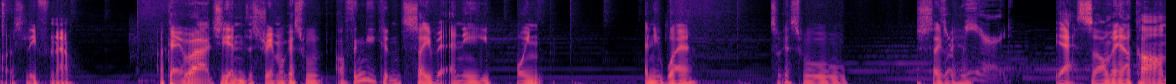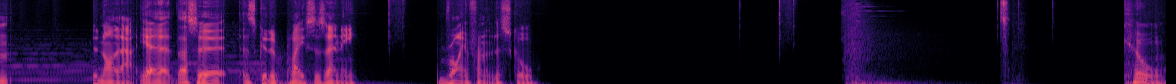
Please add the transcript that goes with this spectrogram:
Right, let's leave for now. Okay, we're actually end the stream. I guess we'll. I think you can save at any point, anywhere. So I guess we'll just save You're it here. weird. Yes, I mean I can't deny that. Yeah, that, that's a as good a place as any, right in front of the school. Cool.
